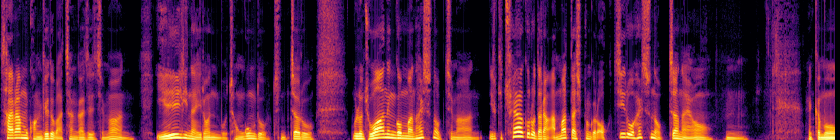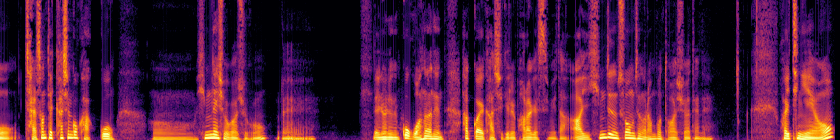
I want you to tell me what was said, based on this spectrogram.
사람 관계도 마찬가지지만, 일이나 이런 뭐 전공도 진짜로, 물론 좋아하는 것만 할 수는 없지만, 이렇게 최악으로 나랑 안 맞다 싶은 걸 억지로 할 수는 없잖아요. 음. 그러니까 뭐, 잘 선택하신 것 같고, 어, 힘내셔가지고, 네. 내년에는 꼭 원하는 학과에 가시기를 바라겠습니다. 아, 이 힘든 수험생을 한 번 더 하셔야 되네. 화이팅이에요.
